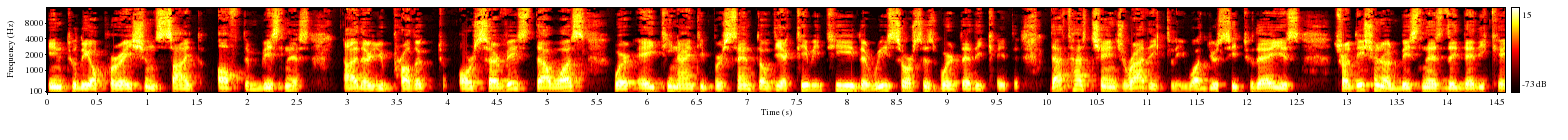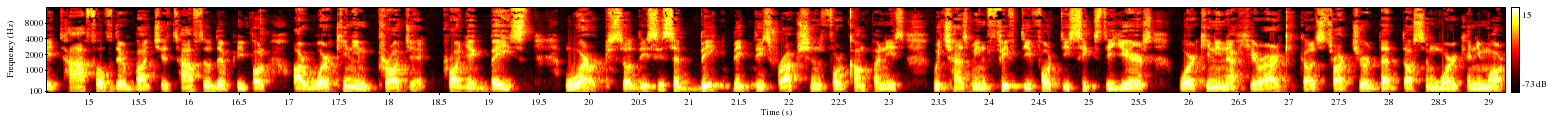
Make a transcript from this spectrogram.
into the operation side of the business, either your product or service. That was where 80, 90% of the activity, the resources were dedicated. That has changed radically. What you see today is traditional business. They dedicate half of their budget, half of their people are working in project, project based work. So this is a big, big disruption for companies which has been 50, 40, 60 years working in a hierarchical structure that doesn't work anymore.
